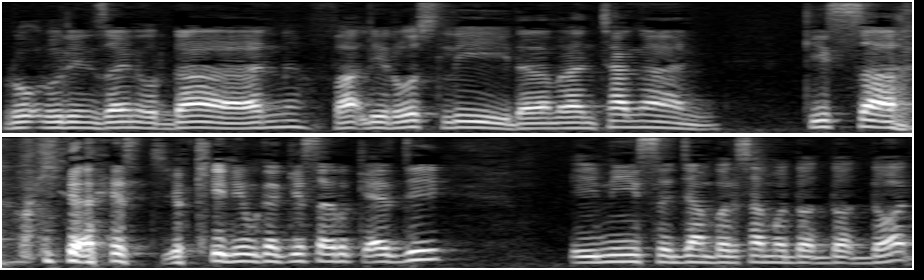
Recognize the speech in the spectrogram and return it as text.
Ruknudin Zainur dan Fadli Rosli dalam rancangan Kisah Rukia SG. Okey ni bukan Kisah Rukia SG. Ini sejam bersama dot dot dot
